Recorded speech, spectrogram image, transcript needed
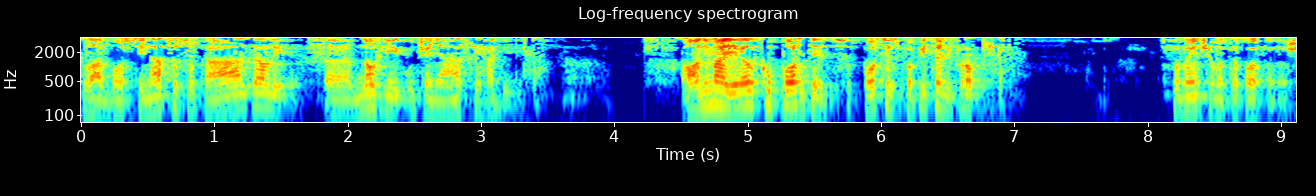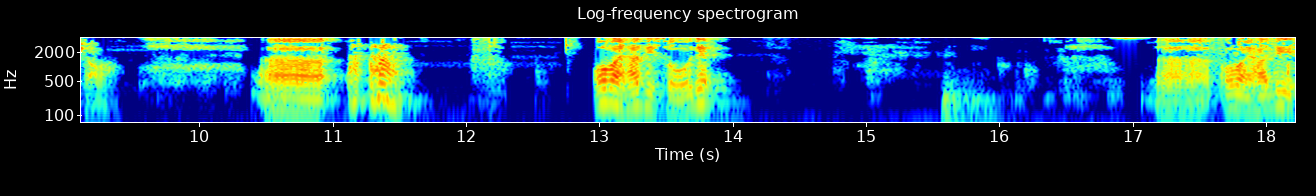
slabosti. Na to su kazali e, mnogi učenjaci hadisa. A on ima i veliku posljedicu, posljedicu po pitanju propisa. Spomenut ćemo to poslije šala. E, ovaj hadis ovdje, ovaj hadis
